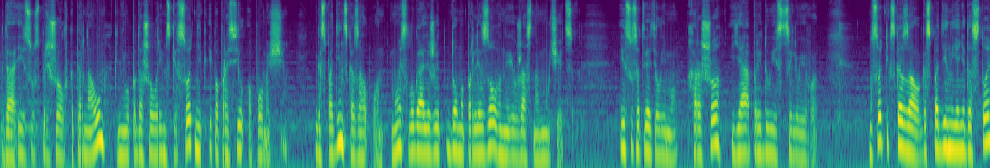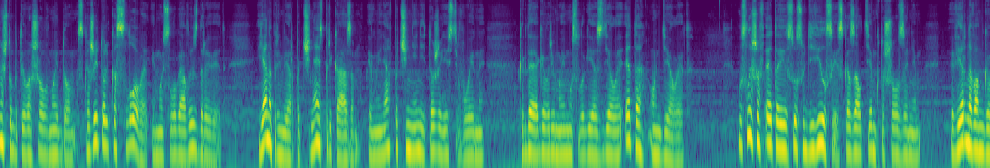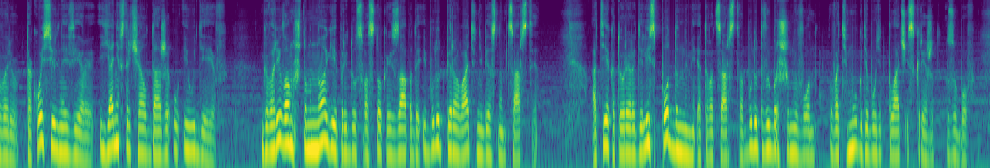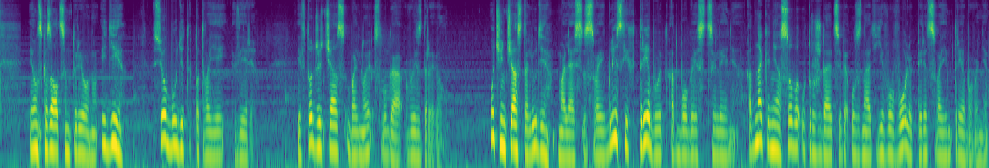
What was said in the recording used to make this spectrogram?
Когда Иисус пришел в Капернаум, к нему подошел римский сотник и попросил о помощи. «Господин», — сказал он, — «мой слуга лежит дома парализованный и ужасно мучается». Иисус ответил ему, «Хорошо, я приду и исцелю его». Но сотник сказал, «Господин, я недостоин, чтобы ты вошел в мой дом. Скажи только слово, и мой слуга выздоровеет». Я, например, подчиняюсь приказам, и у меня в подчинении тоже есть воины. Когда я говорю моему слуге «сделай это», он делает. Услышав это, Иисус удивился и сказал тем, кто шел за ним, «Верно вам говорю, такой сильной веры я не встречал даже у иудеев». Говорю вам, что многие придут с востока и запада и будут пировать в небесном царстве. А те, которые родились подданными этого царства, будут выброшены вон, во тьму, где будет плач и скрежет зубов. И он сказал Центуриону, «Иди, все будет по твоей вере». И в тот же час больной слуга выздоровел. Очень часто люди, молясь за своих близких, требуют от Бога исцеления, однако не особо утруждают себя узнать Его волю перед своим требованием.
